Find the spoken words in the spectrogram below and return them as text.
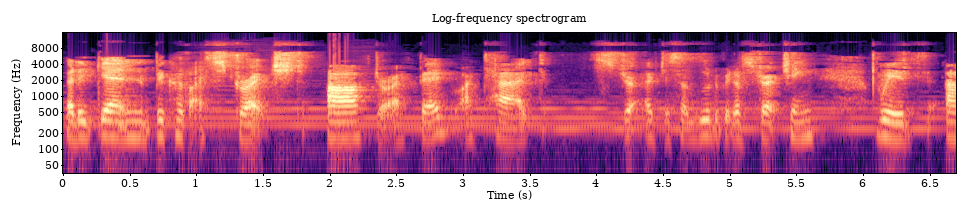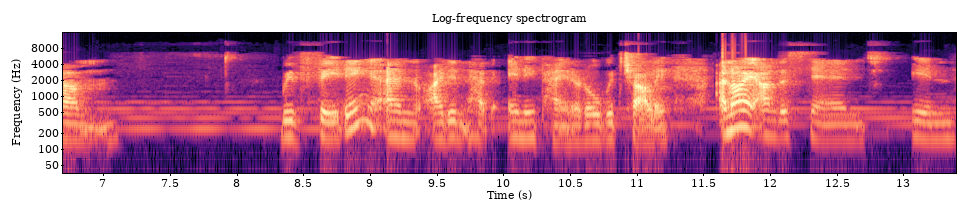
But again, because I stretched after I fed, I tagged uh, just a little bit of stretching with um, with feeding, and I didn't have any pain at all with Charlie. And I understand in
